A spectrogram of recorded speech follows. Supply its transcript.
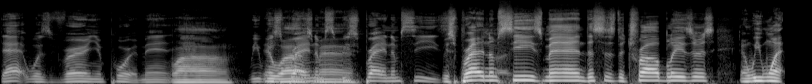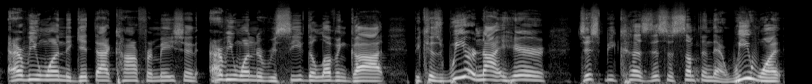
that was very important, man. Wow. We, It we was, them. man. We spreading them seeds. We spreading them seeds, man. This is the Trailblazers, and we want everyone to get that confirmation, everyone to receive the loving God, because we are not here just because this is something that we want.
